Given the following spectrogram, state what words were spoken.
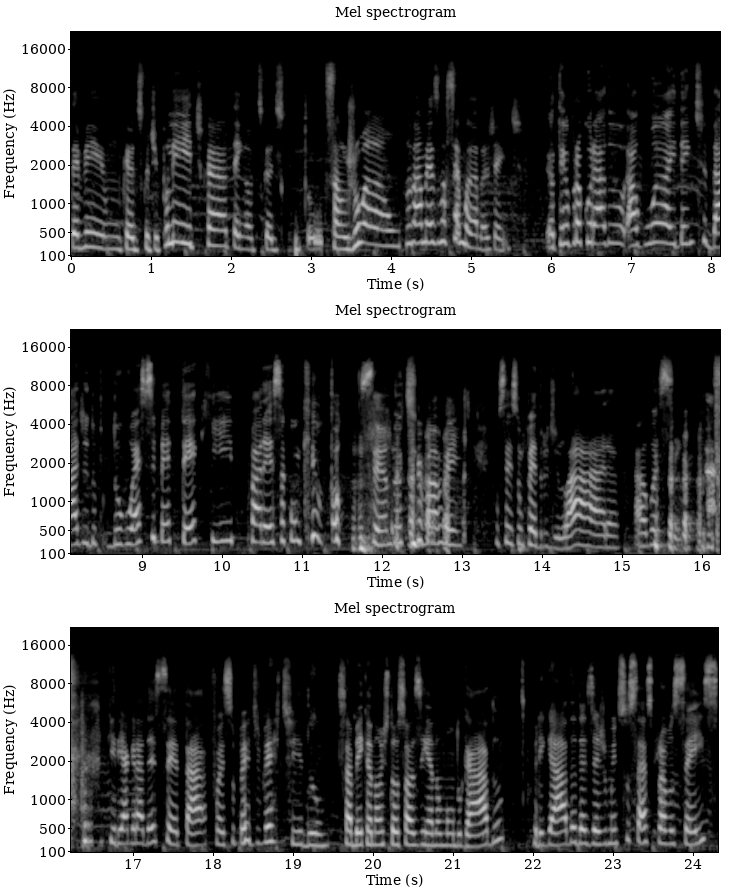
teve um que eu discuti política, tem outros que eu discuto São João, tudo na mesma semana, gente. Eu tenho procurado alguma identidade do, do SBT que pareça com o que eu tô sendo ultimamente. Não sei se um Pedro de Lara, algo assim. Queria agradecer, tá? Foi super divertido saber que eu não estou sozinha no mundo gado. Obrigada, desejo muito sucesso pra vocês.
